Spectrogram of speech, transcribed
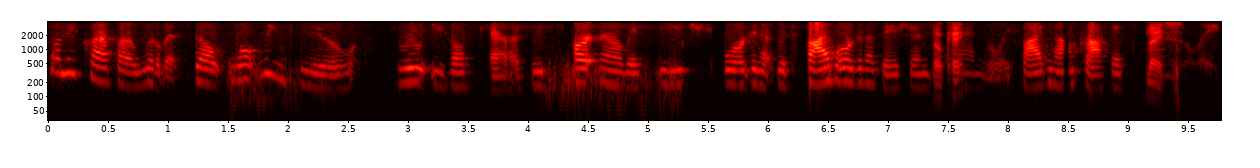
let me clarify a little bit. So, what we do through Eagles Care is we partner with each organ with five organizations Okay. annually, five nonprofits Nice. annually,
